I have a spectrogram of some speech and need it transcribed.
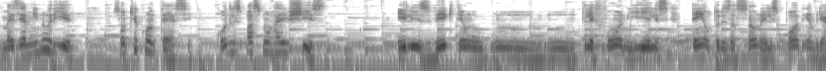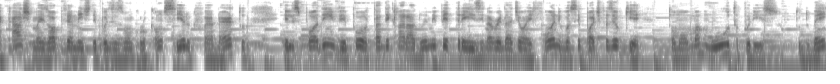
mas é a minoria. Só que acontece? Quando eles passam no raio-x, eles veem que tem um, um, um, telefone e eles têm autorização, né? eles podem abrir a caixa, mas obviamente depois eles vão colocar um selo que foi aberto, eles podem ver, pô, tá declarado um MP3 e na verdade é um iPhone, você pode fazer o quê? Tomar uma multa por isso, tudo bem?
